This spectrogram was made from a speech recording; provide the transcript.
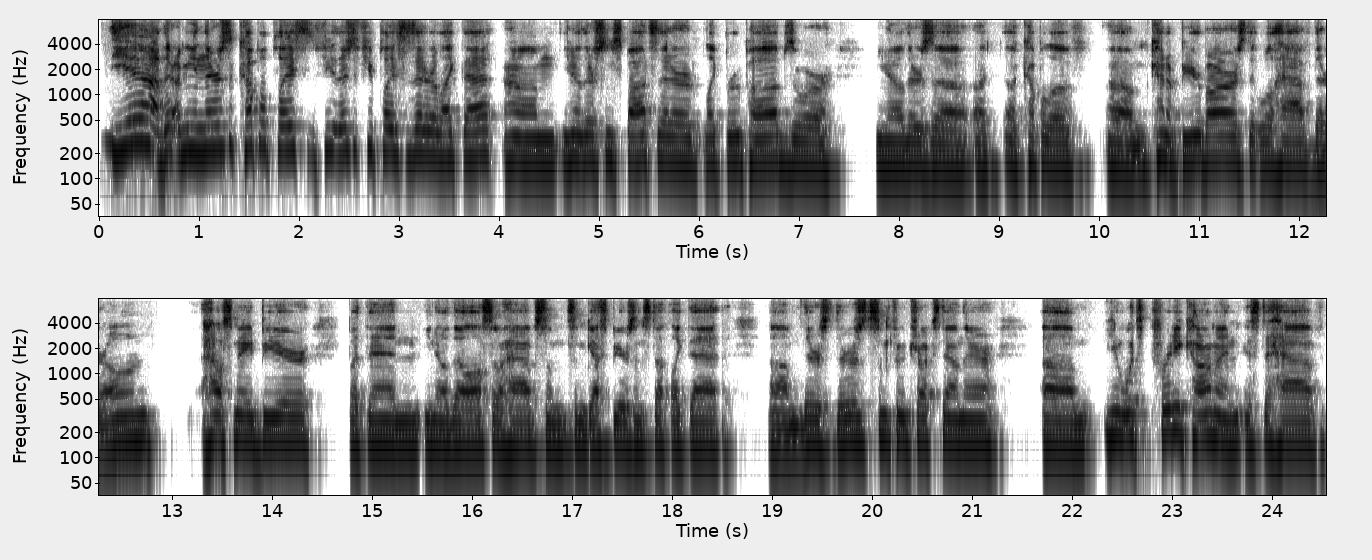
Yeah, there, I mean, there's a couple places. A few, there's a few places that are like that. Um, you know, there's some spots that are like brew pubs, or you know, there's a, a, a couple of um, kind of beer bars that will have their own house made beer, but then you know they'll also have some some guest beers and stuff like that. Um, there's there's some food trucks down there. Um, you know, what's pretty common is to have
